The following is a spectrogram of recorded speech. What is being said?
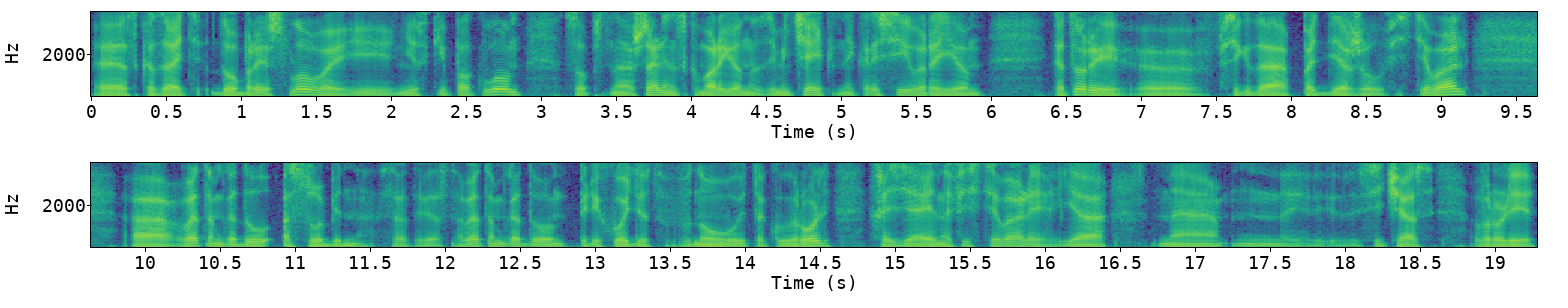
э, сказать доброе слово и низкий поклон, собственно, Шалинскому району, замечательный, красивый район, который э, всегда поддерживал фестиваль. А в этом году особенно, соответственно. В этом году он переходит в новую такую роль хозяина фестиваля. Я э, сейчас в роли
